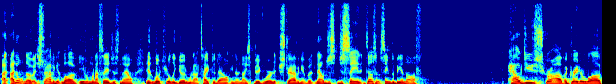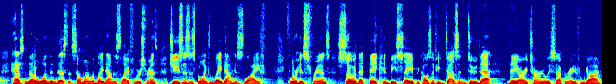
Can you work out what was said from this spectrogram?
I don't know, extravagant love, even when I say it just now, it looked really good when I typed it out, you know, nice big word, extravagant. But now just, just saying it doesn't seem to be enough. How do you describe a greater love has no one than this that someone would lay down his life for his friends? Jesus is going to lay down his life for his friends so that they can be saved because if he doesn't do that, they are eternally separated from God.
